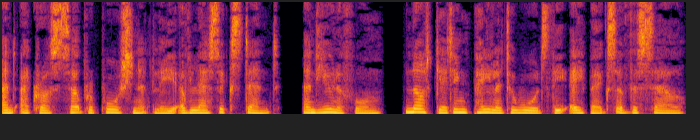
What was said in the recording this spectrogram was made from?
and across cell proportionately of less extent, and uniform, not getting paler towards the apex of the cell.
